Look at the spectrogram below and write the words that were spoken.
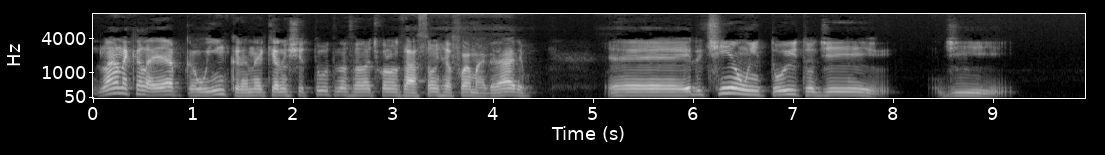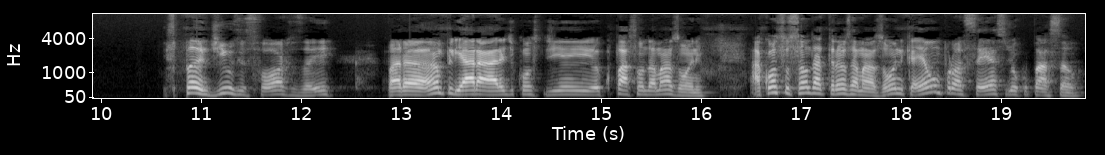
lá naquela época, o INCRA, né, que era o Instituto Nacional de Colonização e Reforma Agrária, é, ele tinha um intuito de, de expandir os esforços aí para ampliar a área de, de ocupação da Amazônia. A construção da Transamazônica é um processo de ocupação.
